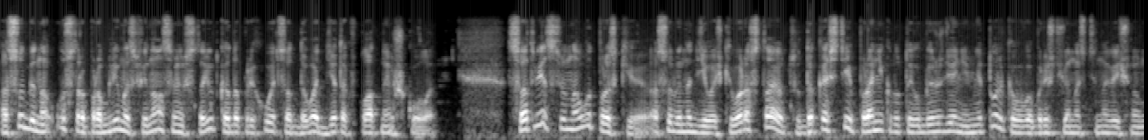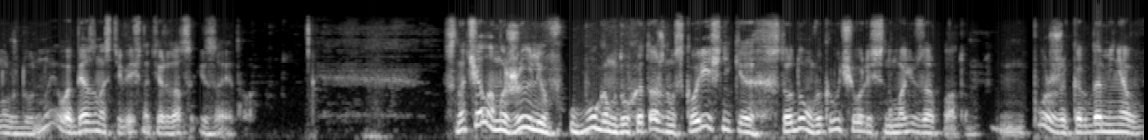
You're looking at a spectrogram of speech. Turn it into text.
Особенно остро проблемы с финансами встают, когда приходится отдавать деток в платные школы. Соответственно, отпрыски, особенно девочки, вырастают до костей, проникнутые убеждением не только в обреченности на вечную нужду, но и в обязанности вечно терзаться из-за этого. Сначала мы жили в убогом двухэтажном скворечнике, с трудом выкручивались на мою зарплату. Позже, когда меня,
